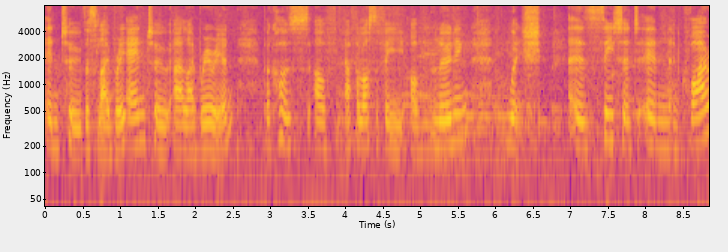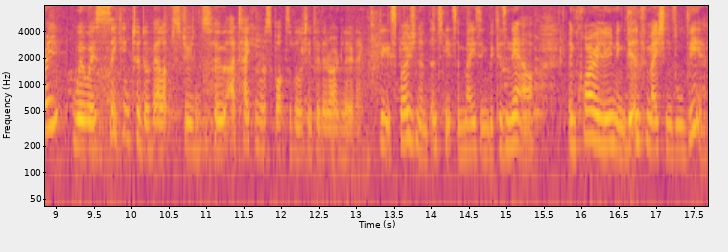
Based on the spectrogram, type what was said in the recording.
into this library and to our librarian because of our philosophy of learning, which is seated in inquiry, where we're seeking to develop students who are taking responsibility for their own learning. The explosion of the internet's amazing because now inquiry learning, the information's all there.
